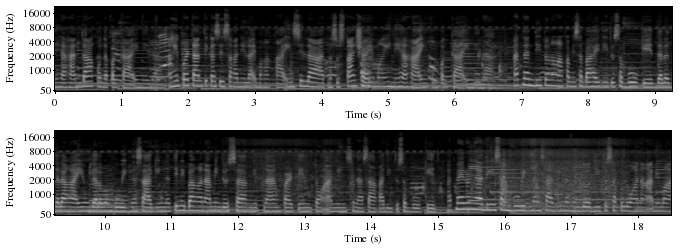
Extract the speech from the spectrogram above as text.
inihahanda ko na pagkain nila. Ang importante kasi sa kanila ay makakain sila at masustansya yung mga inihahain kong pagkain nila. At nandito na nga kami sa bahay dito sa bukid, daladala nga yung dalawang buwig na saging na tinibangan namin doon sa gitna ng parte nitong aming sinasaka dito sa bukid. At mayroon nga din isang buwig ng saging na nundo dito sa kulungan ng aming mga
